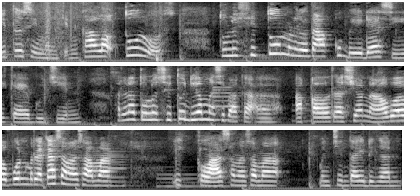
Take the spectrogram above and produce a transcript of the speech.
gitu sih mungkin. Kalau tulus tulus itu menurut aku beda sih kayak bucin karena tulus itu dia masih pakai akal rasional walaupun mereka sama-sama ikhlas sama-sama mencintai dengan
